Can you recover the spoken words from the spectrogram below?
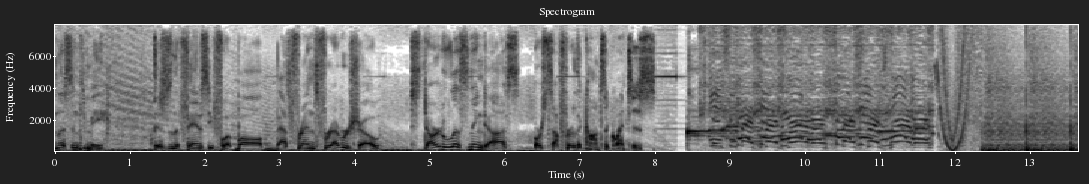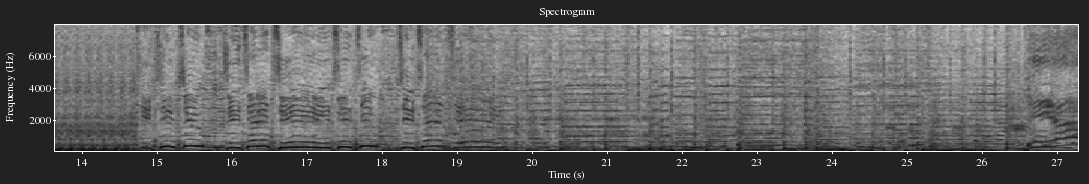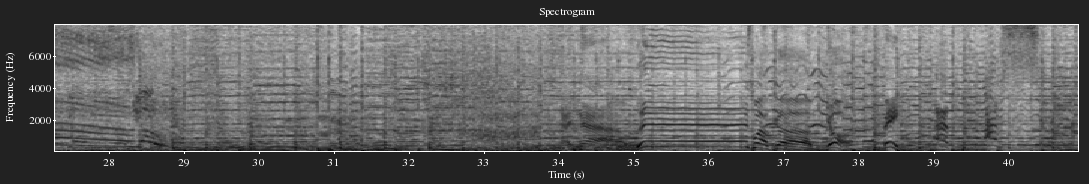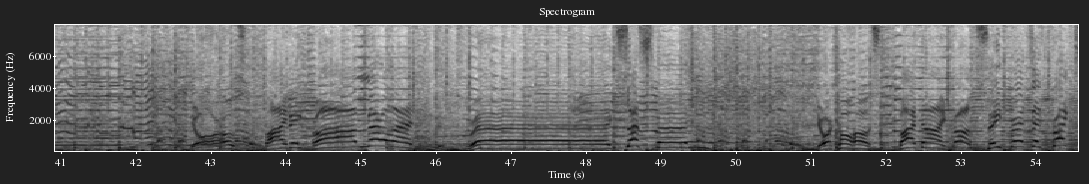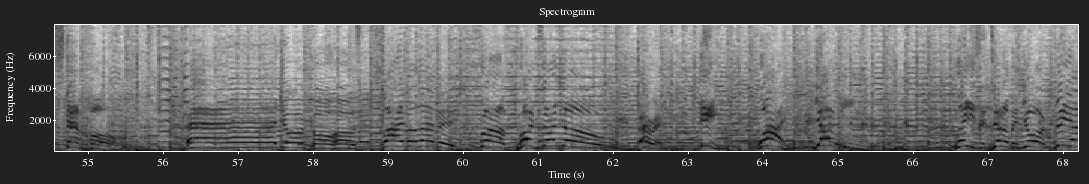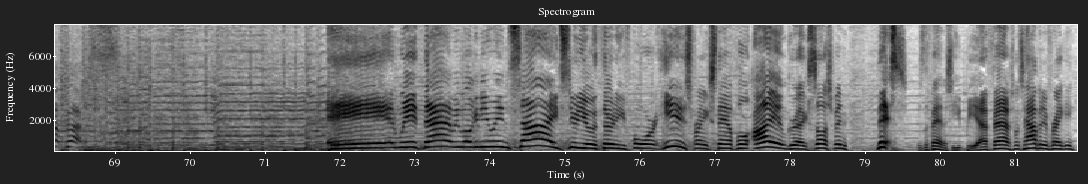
And listen to me. This is the Fantasy Football Best Friends Forever show. Start listening to us or suffer the consequences. It's the best friends forever. Best friends forever. And with that, we welcome you inside Studio 34. He is Frank Stanfield. I am Greg Sussman. This is the Fantasy BFFs. What's happening, Frankie?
